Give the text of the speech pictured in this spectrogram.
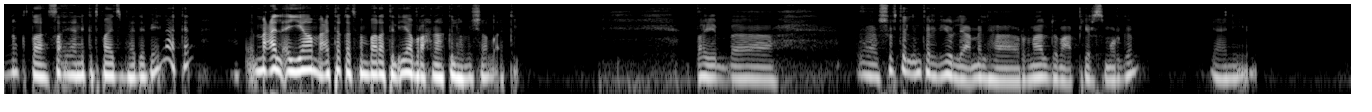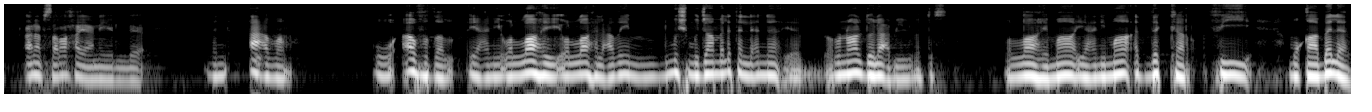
نقطة صحيح انك كنت فايز بهدفين لكن مع الأيام أعتقد في مباراة الإياب راح ناكلهم إن شاء الله أكل. طيب آه آه، شفت ال interview اللي عملها رونالدو مع بيرس مورغان يعني أنا بصراحة يعني من أعظم وأفضل يعني والله والله العظيم مش مجاملة لأن رونالدو لاعب لليوفنتوس والله ما يعني ما أتذكر في مقابلة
